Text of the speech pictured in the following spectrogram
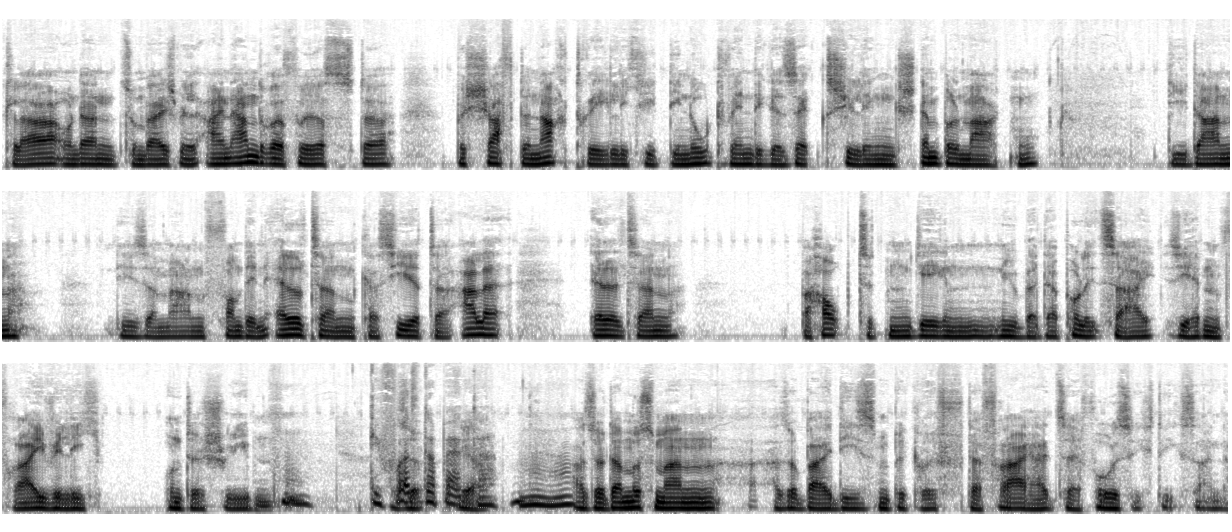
klar. Und dann zum Beispiel ein anderer Fürster beschaffte nachträglich die notwendige sechs Schilling Stempelmarken, die dann dieser Mann von den Eltern kassierte. Alle Eltern behaupteten gegenüber der Polizei, sie hätten freiwillig unterschrieben. Hm. Die Forstarbeiter. Also, ja. mhm. also da muss man also bei diesem Begriff der Freiheit sehr vorsichtig sein.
